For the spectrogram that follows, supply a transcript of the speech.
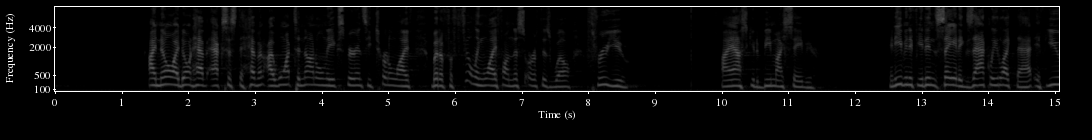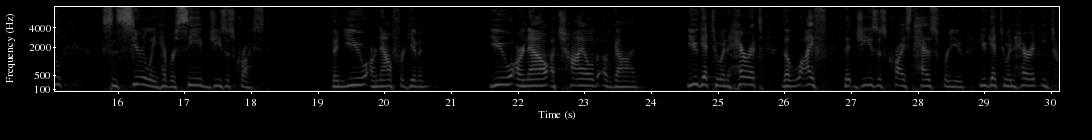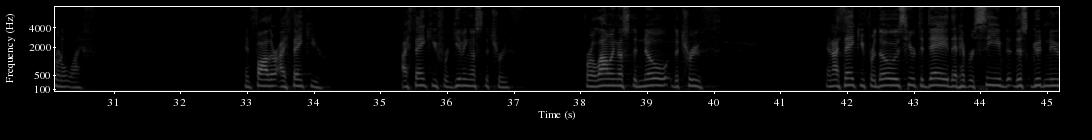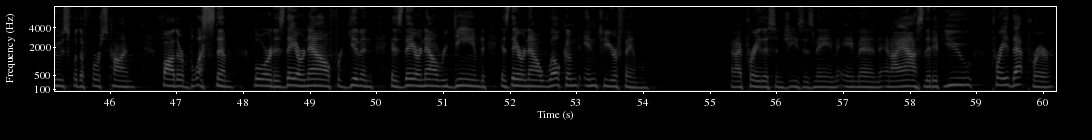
I know I don't have access to heaven. I want to not only experience eternal life, but a fulfilling life on this earth as well through you. I ask you to be my Savior. And even if you didn't say it exactly like that, if you sincerely have received Jesus Christ, then you are now forgiven. You are now a child of God. You get to inherit the life that Jesus Christ has for you. You get to inherit eternal life. And Father, I thank you. I thank you for giving us the truth, for allowing us to know the truth. And I thank you for those here today that have received this good news for the first time. Father, bless them, Lord, as they are now forgiven, as they are now redeemed, as they are now welcomed into your family. And I pray this in Jesus' name, amen. And I ask that if you prayed that prayer,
